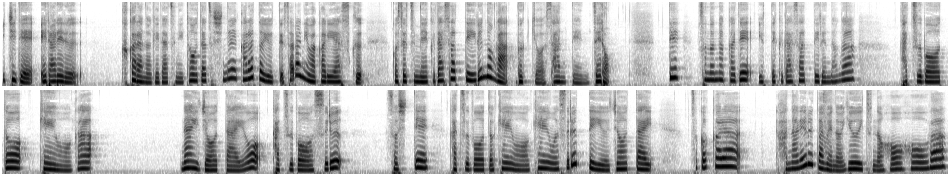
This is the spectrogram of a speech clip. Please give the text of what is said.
1で得られる苦からの下脱に到達しないからと言ってさらにわかりやすくご説明くださっているのが仏教3.0。で、その中で言ってくださっているのが、渇望と嫌悪がない状態を渇望する。そして渇望と嫌悪を嫌悪するっていう状態。そこから離れるための唯一の方法は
